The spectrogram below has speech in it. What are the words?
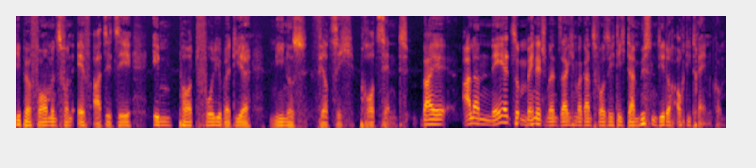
Die Performance von FACC im Portfolio bei dir minus 40 Prozent. Bei aller Nähe zum Management, sage ich mal ganz vorsichtig, da müssen dir doch auch die Tränen kommen.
